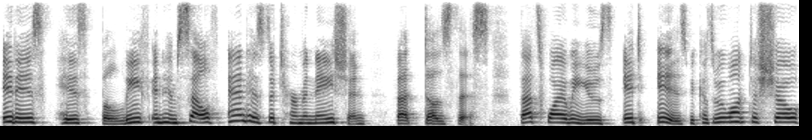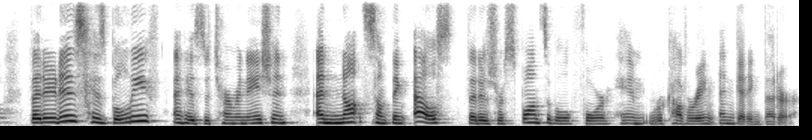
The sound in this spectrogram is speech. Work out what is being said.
It is his belief in himself and his determination that does this. That's why we use it is, because we want to show that it is his belief and his determination and not something else that is responsible for him recovering and getting better.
